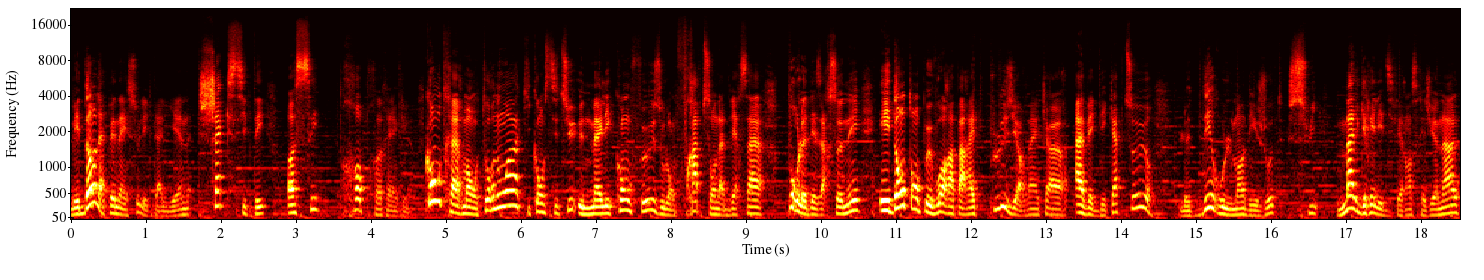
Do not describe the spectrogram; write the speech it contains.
Mais dans la péninsule italienne, chaque cité a ses propres règles. Contrairement au tournoi, qui constitue une mêlée confuse où l'on frappe son adversaire pour le désarçonner et dont on peut voir apparaître plusieurs vainqueurs avec des captures, le déroulement des joutes suit, malgré les différences régionales,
